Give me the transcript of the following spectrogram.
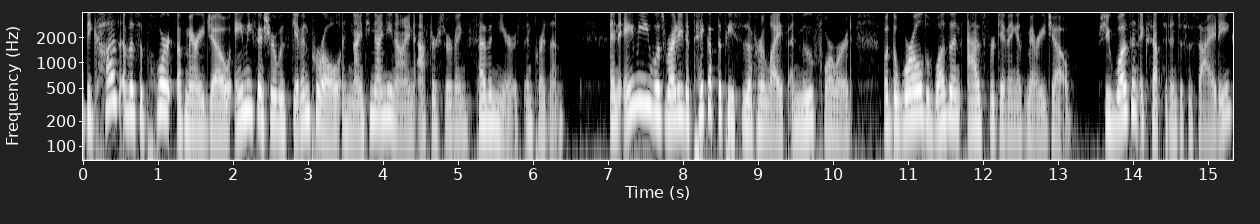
Because of the support of Mary Jo, Amy Fisher was given parole in 1999 after serving seven years in prison. And Amy was ready to pick up the pieces of her life and move forward, but the world wasn't as forgiving as Mary Jo. She wasn't accepted into society.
